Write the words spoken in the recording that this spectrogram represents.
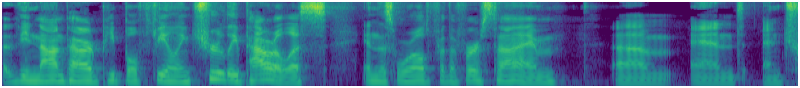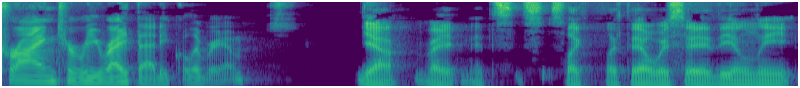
the non-powered people, feeling truly powerless in this world for the first time, um, and and trying to rewrite that equilibrium. Yeah, right. It's, it's like like they always say, the only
